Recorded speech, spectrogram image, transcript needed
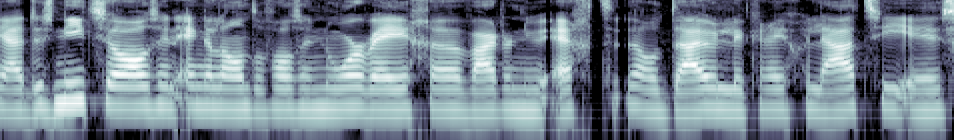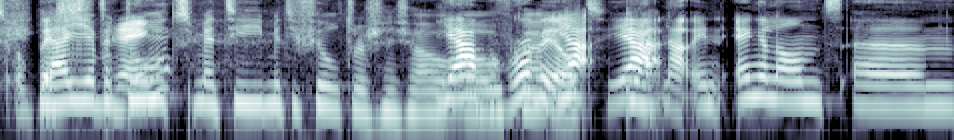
Ja, dus niet zoals in Engeland of als in Noorwegen, waar er nu echt wel duidelijk regulatie is. Ook best Ja, je streng. bedoelt met die, met die filters en zo. Ja, ook, eh, bijvoorbeeld. ja, ja. nou in Engeland ehm,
